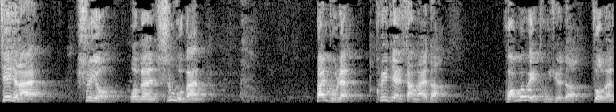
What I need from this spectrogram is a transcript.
接下来是由我们十五班班主任推荐上来的黄国伟同学的作文，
